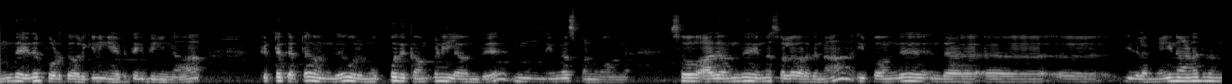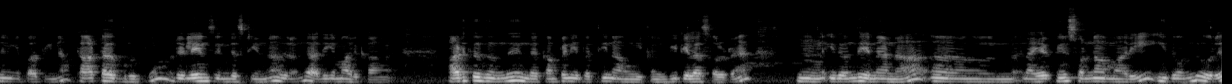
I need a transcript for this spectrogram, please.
இந்த இதை பொறுத்த வரைக்கும் நீங்கள் எடுத்துக்கிட்டிங்கன்னா கிட்டத்தட்ட வந்து ஒரு முப்பது கம்பெனியில் வந்து இன்வெஸ்ட் பண்ணுவாங்க. ஸோ அது வந்து என்ன சொல்ல வருதுன்னா இப்போ வந்து இந்த இதில் மெயினானது வந்து நீங்கள் பார்த்தீங்கன்னா டாடா குரூப்பும் ரிலையன்ஸ் இண்டஸ்ட்ரியும் தான் அதில் வந்து அதிகமாக இருக்காங்க. அடுத்தது வந்து இந்த கம்பெனியை பற்றி நான் உங்களுக்கு டீட்டெயிலாக சொல்கிறேன் இது வந்து என்னன்னா அஹ், நான் ஏற்கனவே சொன்ன மாதிரி இது வந்து ஒரு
